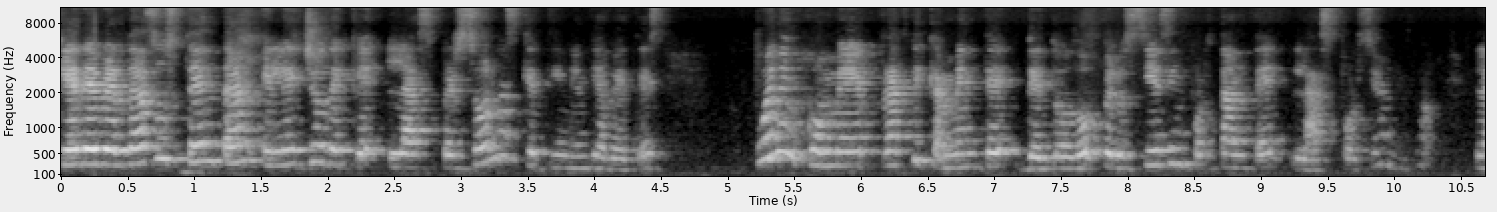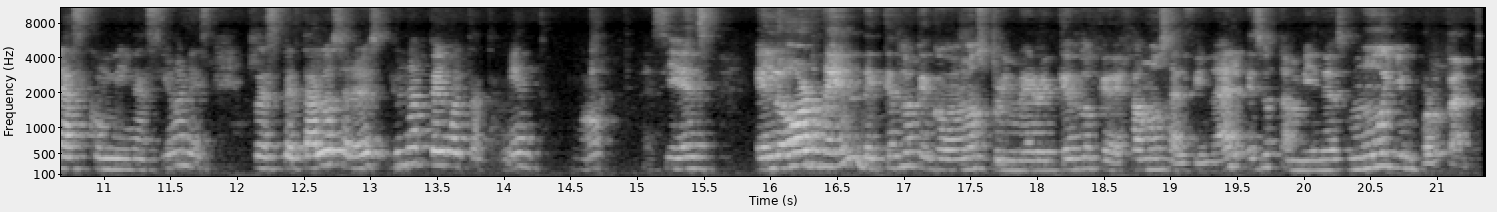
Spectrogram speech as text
que de verdad sustentan el hecho de que las personas que tienen diabetes pueden comer prácticamente de todo, pero sí es importante las porciones. Las combinaciones, respetar los horarios y un apego al tratamiento, ¿no? Así es. El orden de qué es lo que comemos primero y qué es lo que dejamos al final, eso también es muy importante,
